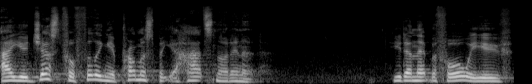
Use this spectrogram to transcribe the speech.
Are you just fulfilling your promise, but your heart's not in it? You done that before where you've,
